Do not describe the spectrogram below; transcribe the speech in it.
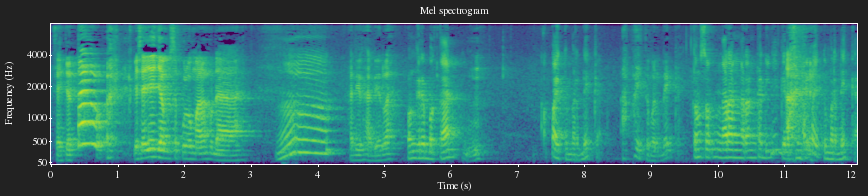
Saya tidak tahu. Biasanya jam 10 malam udah hmm hadir-hadir lah. penggerebekan Hmm. apa itu merdeka Apa itu merdeka? tong sok ngarang-ngarang kadinya gara apa itu merdeka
